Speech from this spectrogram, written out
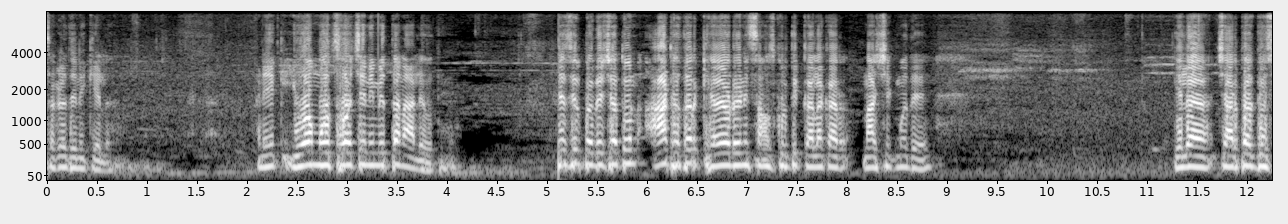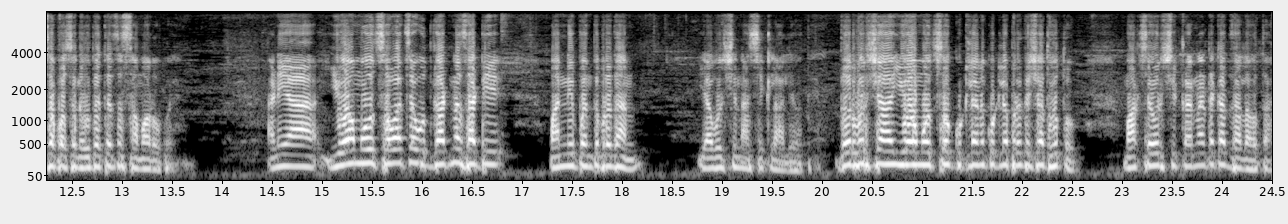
सगळं त्यांनी केलं. आणि एक युवा महोत्सवाच्या निमित्तानं आले होते. तहसील प्रदेशातून आठ हजार खेळाडू आणि सांस्कृतिक कलाकार नाशिकमध्ये गेल्या चार पाच दिवसापासून उद्या त्याचा समारोप आहे. आणि या युवा महोत्सवाच्या उद्घाटनासाठी माननीय पंतप्रधान यावर्षी नाशिकला आले होते. दरवर्षी हा युवा महोत्सव कुठल्या ना कुठल्या प्रदेशात होतो. मागच्या वर्षी कर्नाटकात झाला होता.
